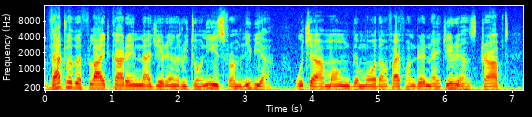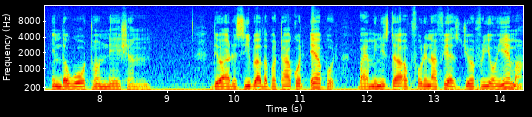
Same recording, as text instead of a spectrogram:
That was the flight carrying Nigerian returnees from Libya, which are among the more than 500 Nigerians trapped in the war-torn nation. They were received at the Port Harcourt airport by Minister of Foreign Affairs Geoffrey Onyeama.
